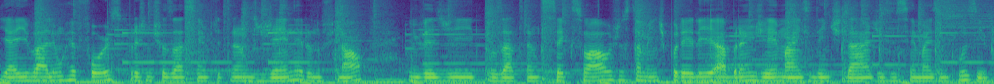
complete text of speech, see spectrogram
E aí vale um reforço para a gente usar sempre transgênero no final, em vez de usar transexual, justamente por ele abranger mais identidades e ser mais inclusivo.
